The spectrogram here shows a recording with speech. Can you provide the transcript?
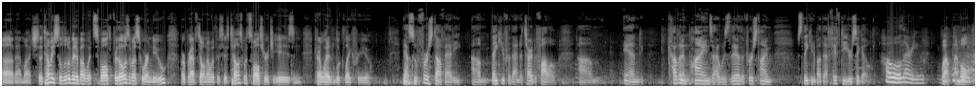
uh, that much. So tell me just a little bit about what small, for those of us who are new or perhaps don't know what this is, tell us what small church is and kind of what it looked like for you. Yeah, so first off, Addie, um, thank you for that, and it's hard to follow. Um, and Covenant Pines, I was there the first time, I was thinking about that 50 years ago. How old are you? Well, I'm old.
